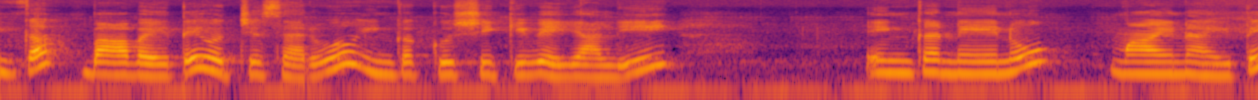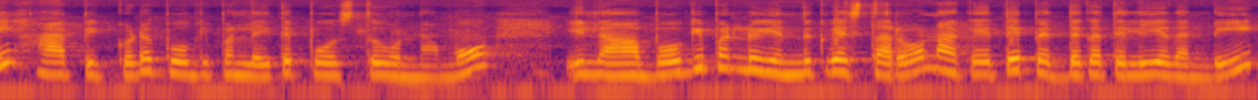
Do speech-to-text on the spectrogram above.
ఇంకా బావ అయితే వచ్చేసారు. ఇంకా ఖుషికి వేయాలి. ఇంకా నేను మా ఆయన అయితే హ్యాపీకి కూడా భోగి పండ్లు అయితే పోస్తూ ఉన్నాము. ఇలా భోగి పండ్లు ఎందుకు వేస్తారో నాకైతే పెద్దగా తెలియదండి.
